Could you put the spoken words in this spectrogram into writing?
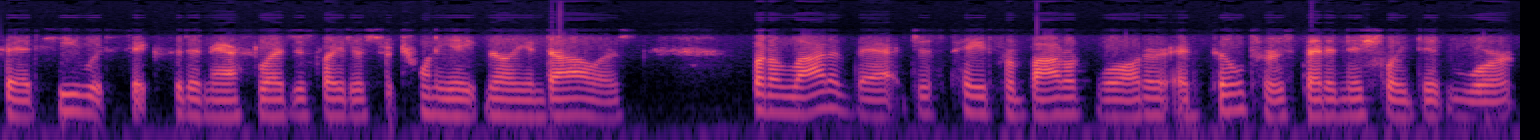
said he would fix it and asked legislators for $28 million. But a lot of that just paid for bottled water and filters that initially didn't work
